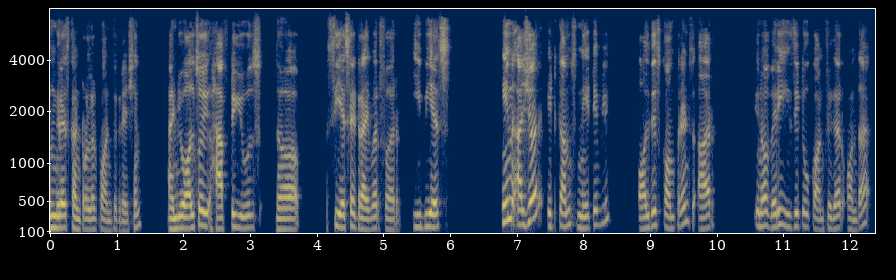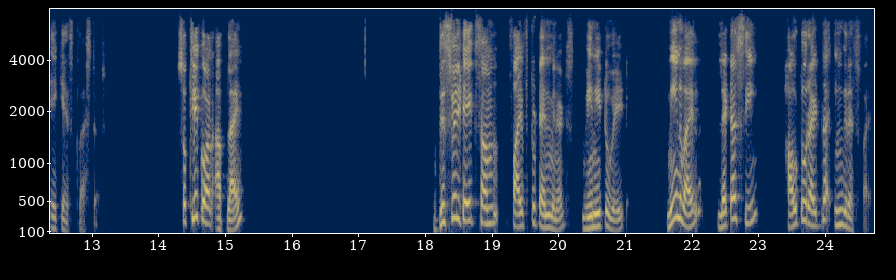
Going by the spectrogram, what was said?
ingress controller configuration. And you also have to use the CSI driver for EBS. In Azure, it comes natively. All these components are you know, very easy to configure on the AKS cluster. So click on apply. This will take some five to 10 minutes. We need to wait. Meanwhile, let us see how to write the ingress file.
